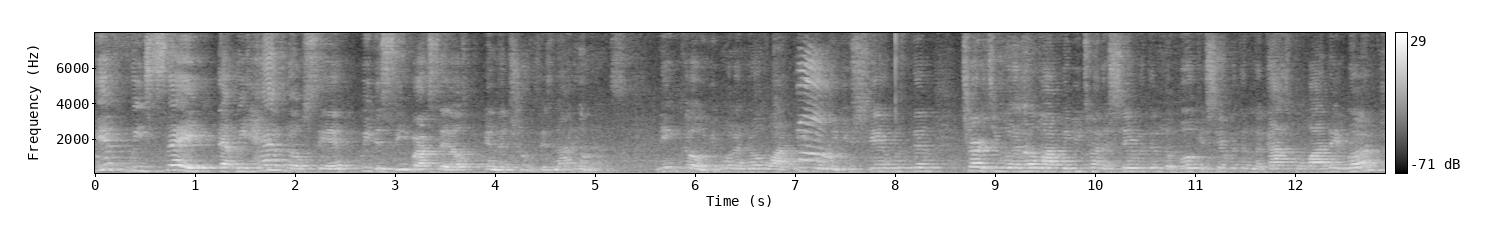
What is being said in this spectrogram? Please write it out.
If we say that we have no sin, we deceive ourselves, and the truth is not in us. Nico, you want to know why people, when you share with them, church, you want to know why when you trying to share with them the book and share with them the gospel, why they run?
